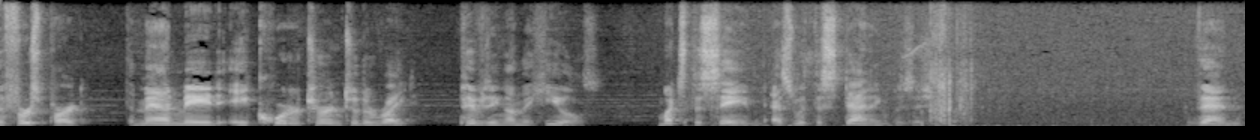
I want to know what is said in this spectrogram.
The first part, the man made a quarter turn to the right, pivoting on the heels, much the same as with the standing position. Then,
